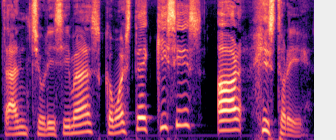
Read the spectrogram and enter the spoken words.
tan chulísimas como este Kisses Are History.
